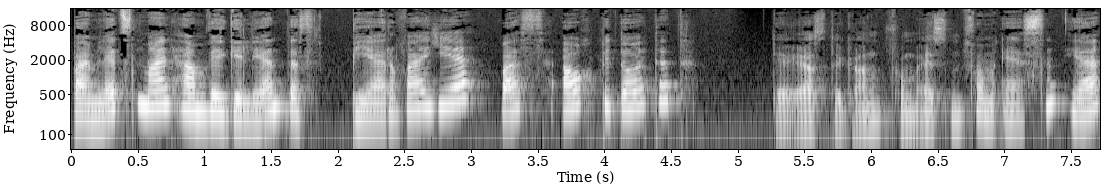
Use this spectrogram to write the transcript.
beim letzten Mal haben wir gelernt, dass первое, was auch bedeutet Der erste Gang vom Essen. vom Essen, ja,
